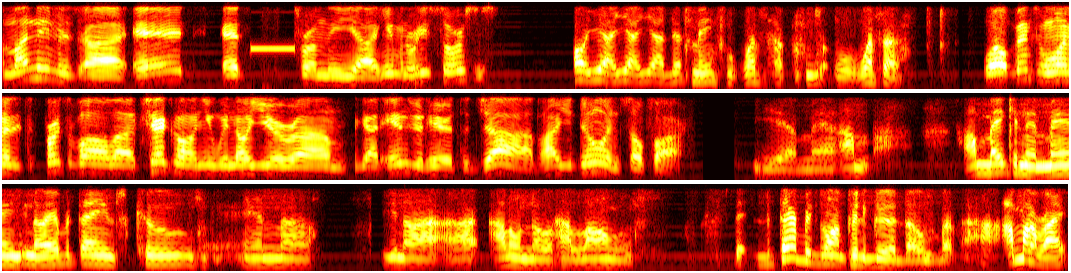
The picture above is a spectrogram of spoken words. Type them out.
My name is uh, Ed. Ed from the uh, Human Resources. Oh yeah, yeah, yeah. That's me. What's up? What's up? Well, Vincent wanted to first of all uh, check on you. We know you're um, got injured here at the job. How you doing so far? Yeah, man. I'm I'm making it, man. You know everything's cool, and uh, you know I I, I don't know how long. The, the therapy's going pretty good though, but I, I'm all right.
